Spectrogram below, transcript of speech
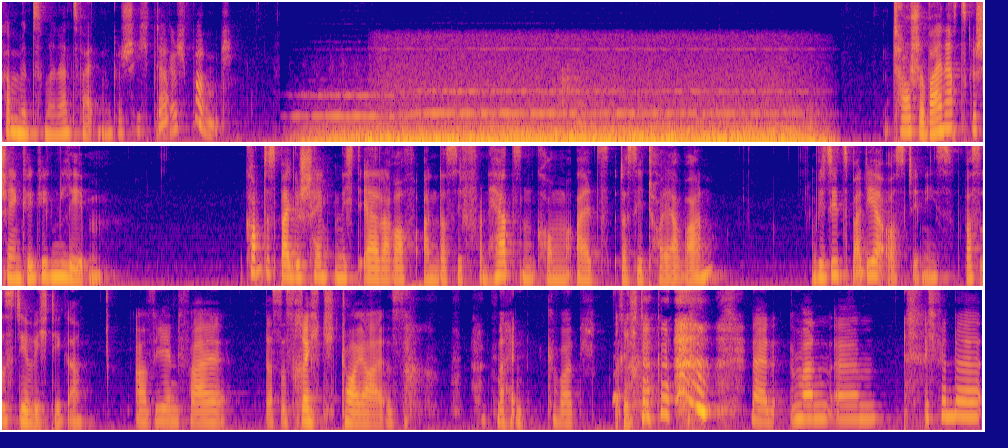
Kommen wir zu meiner zweiten Geschichte. Bin gespannt. Tausche Weihnachtsgeschenke gegen Leben. Kommt es bei Geschenken nicht eher darauf an, dass sie von Herzen kommen, als dass sie teuer waren? Wie sieht's bei dir aus, Denise? Was ist dir wichtiger? Auf jeden Fall, dass es richtig teuer ist. Nein, Quatsch. Richtig. Nein, man, ähm, ich finde,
